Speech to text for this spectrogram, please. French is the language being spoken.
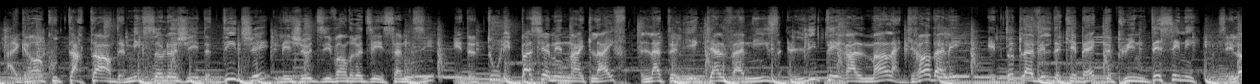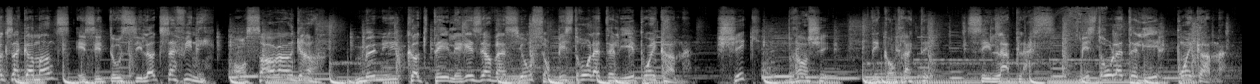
1. À grands coups de tartare, de mixologie, de DJ, les jeudis, vendredis et samedis, et de tous les passionnés de nightlife, L'Atelier galvanise littéralement la Grande Allée et toute la ville de Québec depuis une décennie. C'est là que ça commence et c'est aussi là que ça finit. On sort en grand. Menu, cocktail et réservations sur bistrolatelier.com. Chic, branché, décontracté. C'est la place. bistrolatelier.com.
